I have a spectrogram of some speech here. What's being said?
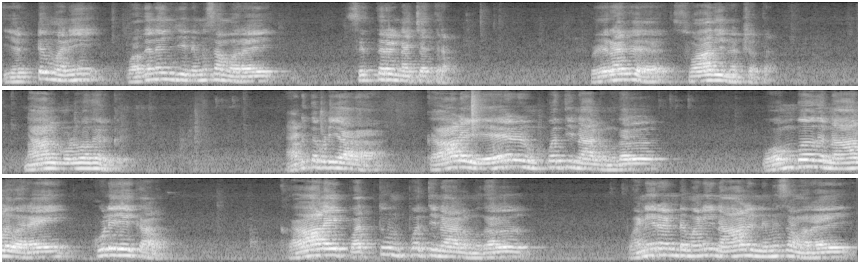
எட்டு மணி பதினஞ்சு நிமிஷம் வரை சித்திரை நட்சத்திரம். பிறகு சுவாதி நட்சத்திரம். நாள் முழுவதும் இருக்குது அடுத்தபடியாக காலை ஏழு முப்பத்தி நாலு முதல் ஒன்பது நாலு வரை குளிகை காலம். காலை பத்து முப்பத்தி நாலு முதல் பனிரெண்டு மணி நாலு நிமிஷம் வரை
